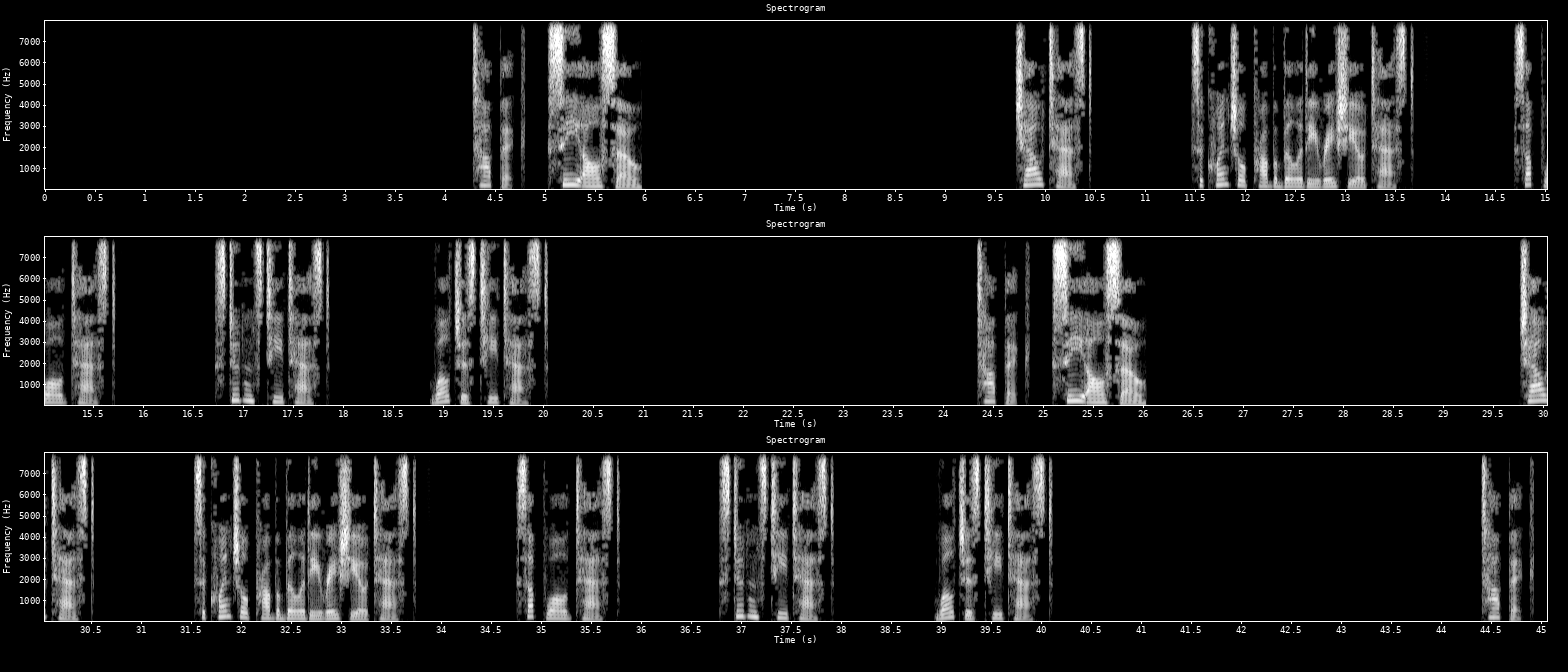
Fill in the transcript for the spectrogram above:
Topic. See also. Chow test. Sequential probability ratio test. Supwald test. Student's t-test Welch's t-test Topic. See also. Chow test. Sequential probability ratio test Supwald test. Student's t-test. Welch's t-test.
